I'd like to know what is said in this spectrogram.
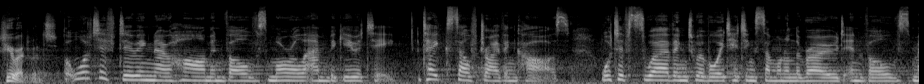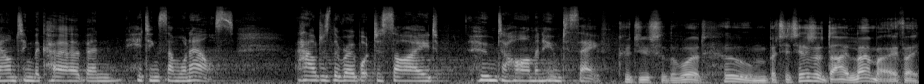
Huw Edwards. But what if doing no harm involves moral ambiguity? Take self driving cars. What if swerving to avoid hitting someone on the road involves mounting the curb and hitting someone else? How does the robot decide whom to harm and whom to save? Good use of the word whom, but it is a dilemma. If a,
